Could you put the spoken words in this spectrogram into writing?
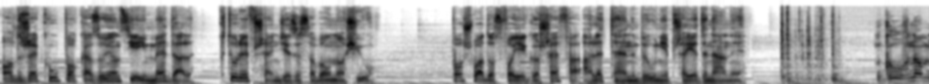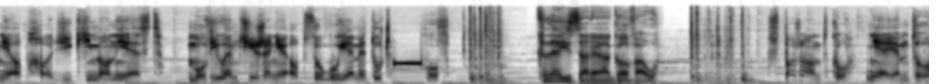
Odrzekł, pokazując jej medal, który wszędzie ze sobą nosił. Poszła do swojego szefa, ale ten był nieprzejednany. Gówno mnie obchodzi, kim on jest. Mówiłem ci, że nie obsługujemy tu czków. Klej zareagował. W porządku, nie jem tu.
